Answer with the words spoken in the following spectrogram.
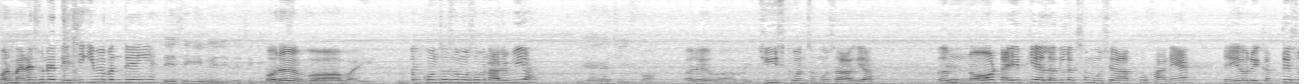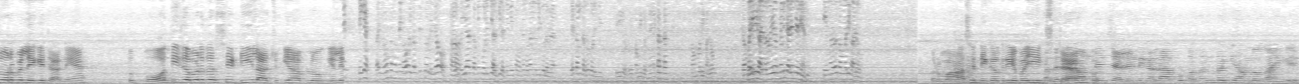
और मैंने सुना है देसी घी में बनते हैं ये। देसी घी में जी देसी घी अरे वाह भाई। अब कौन सा समोसा बना रहे हो भैया? ये चीज़ कॉर्न अरे वाह भाई चीज़ कौन समोसा आ गया। मतलब नौ टाइप के अलग अलग समोसे आपको खाने हैं ठीक है और इकतीस सौ रुपये लेके जाने हैं। तो बहुत ही ज़बरदस्त सी डील आ चुकी है आप लोगों के लिए। और वहाँ से निकल रही है भाई एक मतलब स्टैम्प चैलेंज निकाला आपको पता नहीं था कि हम लोग आएँगे।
